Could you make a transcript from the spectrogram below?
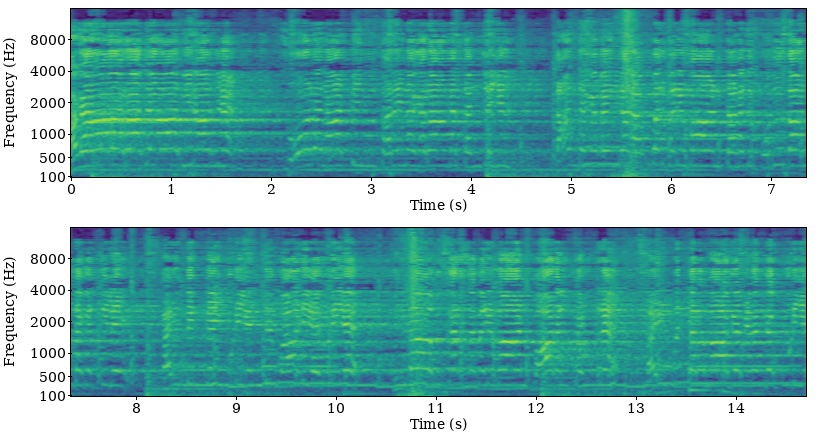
மகாராஜாதிராஜ சோழ நாட்டின் தலைநகரான தஞ்சையில் தாண்டகவேந்தர் அப்பர் பெருமான் தனது பொது தாண்டகத்திலே கருந்தின்மை குடி என்று பாடி அருளிய திருநாவுக்கரச பெருமான் பாடல் பெற்ற வைப்புத்தலமாக விளங்கக்கூடிய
